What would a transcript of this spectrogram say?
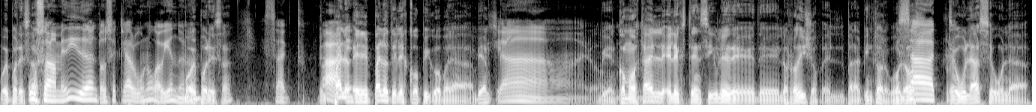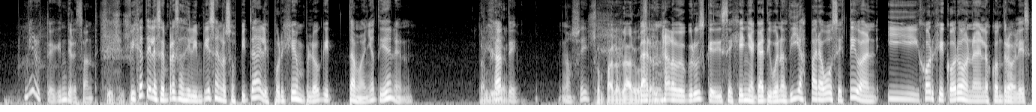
voy por esa. Usa a medida, entonces, claro, uno va viendo, ¿no? Voy por esa. Exacto. El Vale. palo, el palo telescópico para. Bien. Claro. Bien. Como está el, el extensible de, de los rodillos el- para el pintor. Vos Exacto. los regulás según la. Mire usted, qué interesante. Sí, sí, sí. Fíjate las empresas de limpieza en los hospitales, por ejemplo, qué tamaño tienen. También. Fíjate. No sé. Son palos largos. ahí. Bernardo Cruz que dice, genia Katy, buenos días para vos Esteban y Jorge Corona en los controles.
